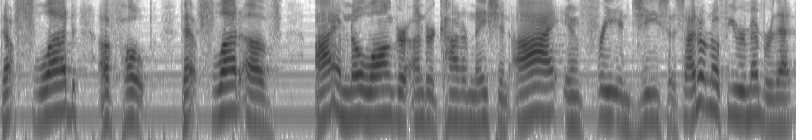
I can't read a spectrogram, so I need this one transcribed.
that flood of hope, that flood of I am no longer under condemnation. I am free in Jesus. I don't know if you remember that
